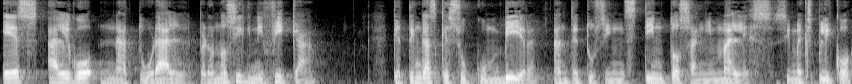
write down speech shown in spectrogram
es algo natural, pero no significa que tengas que sucumbir ante tus instintos animales. Si me explico,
